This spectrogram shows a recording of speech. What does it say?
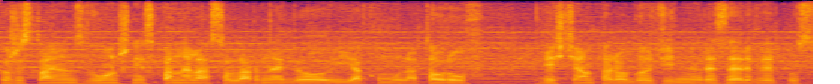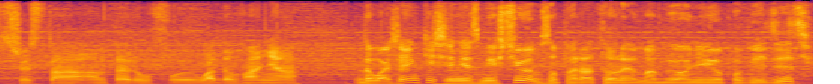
korzystając wyłącznie z panela solarnego i akumulatorów. 200 Ah rezerwy plus 300 A ładowania. Do łazienki się nie zmieściłem z operatorem, aby o niej opowiedzieć,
